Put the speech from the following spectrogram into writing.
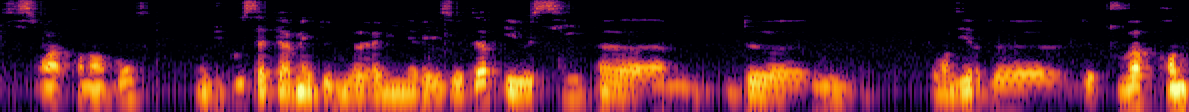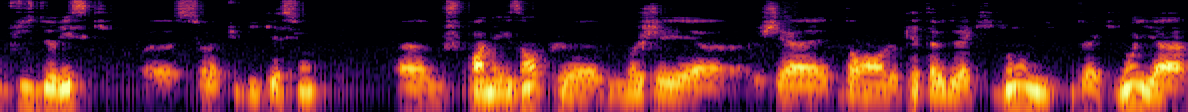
qui sont à prendre en compte donc du coup, ça permet de mieux rémunérer les auteurs et aussi euh, de comment dire de, pouvoir prendre plus de risques euh, sur la publication. Euh, je prends un exemple. moi, j'ai dans le catalogue de la Quillon, de la Quillon, il y a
